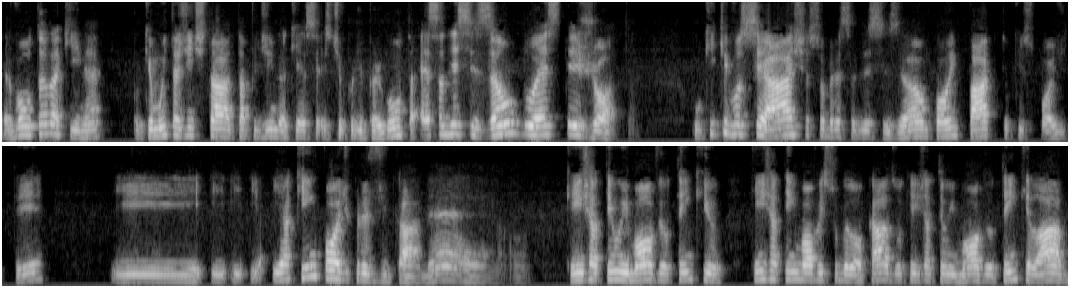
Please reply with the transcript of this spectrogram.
voltando aqui, né? Porque muita gente está tá pedindo aqui esse, esse, tipo de pergunta. Essa decisão do STJ, o que, que você acha sobre essa decisão? Qual o impacto que isso pode ter? E, e, e, a quem pode prejudicar, né? Quem já tem um imóvel tem que quem já tem imóveis sublocados ou quem já tem um imóvel tem que ir lá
